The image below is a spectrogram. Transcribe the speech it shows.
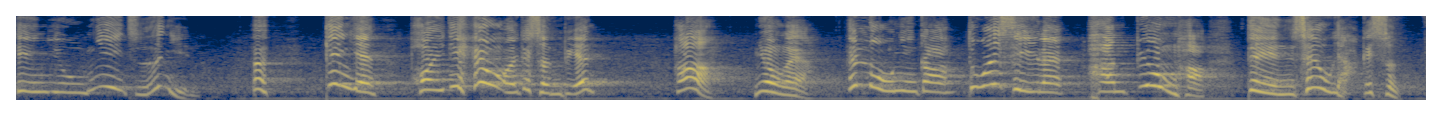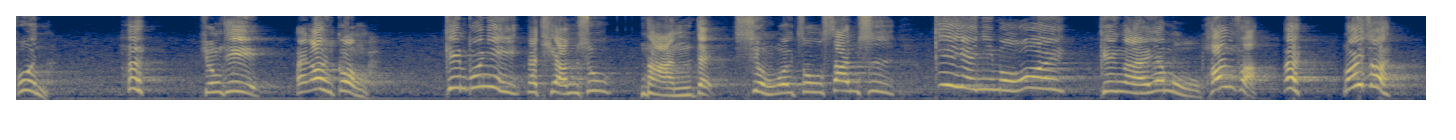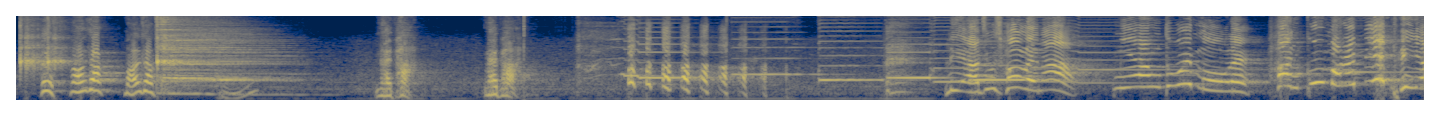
情有义之人，哼！竟然陪啲后爱嘅身边，哈！娘啊，喺老人家对视咧，还表下邓少爷嘅身份，哼！兄弟系安讲啊，根本你那天书难得相爱做善事，既然你冇爱，佢爱也冇办法，哎，来一哎，马先生，马先生，害怕，害怕，你啊就错了啦，面对我嘞，喊姑妈来面皮啊！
